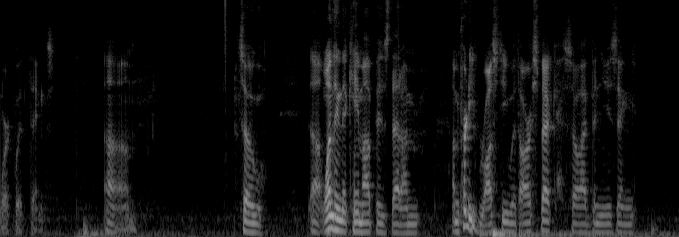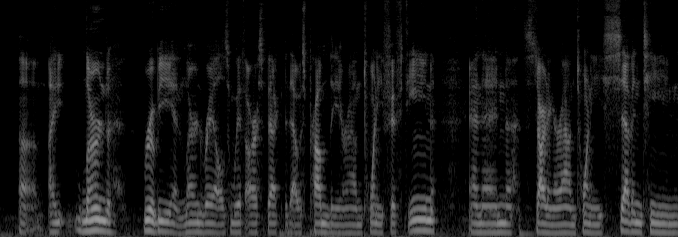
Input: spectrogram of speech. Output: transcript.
work with things. Um, so uh, one thing that came up is that I'm I'm pretty rusty with RSpec, so I've been using. Um, I learned Ruby and learned Rails with RSpec, but that was probably around 2015. And then starting around 2017,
